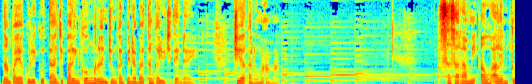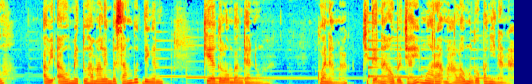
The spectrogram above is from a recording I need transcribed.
nampai aku likuta jeparingkong menanjungkan penda batang kayu jitendai. Jia kan huma amak. Sasarami au alem tuh Awi au metu hamalem bersambut dengan kia gelombang danum. Kuanamak citena au bajai muara mahalau menggau panginana.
